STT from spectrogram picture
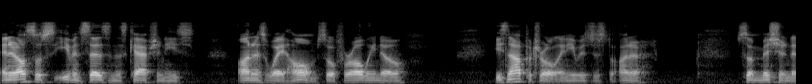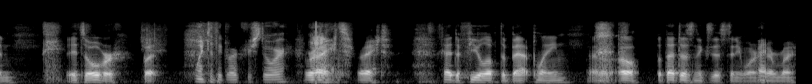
And it also even says in this caption he's on his way home. So for all we know, he's not patrolling. He was just on a some mission and it's over. But Went to the grocery store. Right, right. Had to fuel up the bat plane. I don't know. Oh, but that doesn't exist anymore. Never mind.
